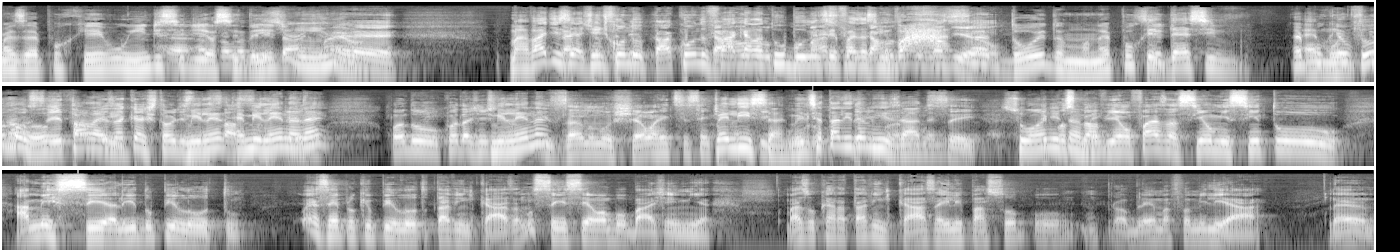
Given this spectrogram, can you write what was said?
Mas é porque o índice de A acidente é maior. é- Mas vai dizer, Deve a gente se quando, quando faz aquela turbulência, faz assim, vá, é doido, mano. É porque você desce... É É, porque o muito louco. sei, Fala aí. a questão de Milena, é Milena, mesmo. né? Quando, quando a gente Milena? tá pisando no chão, a gente se sente mais Melissa, seguro, Melissa tá sei, dando mano, risada. Não sei. Suane Depois que o também. avião faz assim, eu me sinto à mercê ali do piloto. Um exemplo que o piloto tava em casa, não sei se é uma bobagem minha, mas o cara tava em casa, aí ele passou por um problema familiar. Né?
